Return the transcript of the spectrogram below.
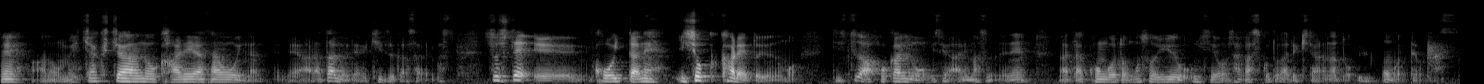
ね、あのめちゃくちゃあのカレー屋さん多いなってね、改めて気づかされます。そして、えー、こういったね、異色カレーというのも、実は他にもお店がありますのでね、また今後ともそういうお店を探すことができたらなと思っております。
